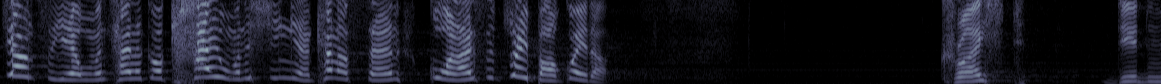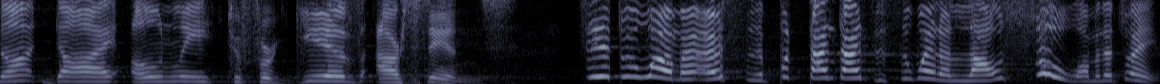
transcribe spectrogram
这样子也，我们才能够开我们的心眼，看到神果然是最宝贵的。 Christ did not die only to forgive our sins. 基督为我们而死，不单单只是为了饶恕我们的罪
